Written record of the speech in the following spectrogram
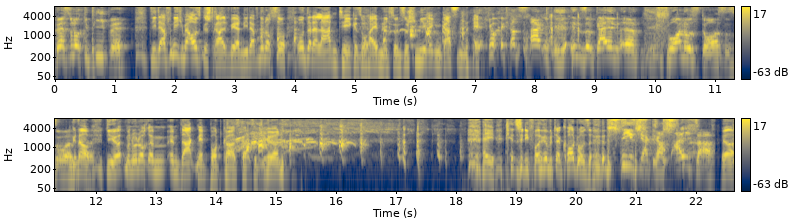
Hörst du noch Gepiepe? Die darf nicht mehr ausgestrahlt werden. Die darf nur noch so unter der Ladentheke so heimlich, so in so schmierigen Gassen. Ich wollte gerade sagen, in so geilen ähm, Porno-Stores und sowas. Genau, Ja. die hört man nur noch im, im Darknet-Podcast, kannst du die hören. Hey, kennst du die Folge mit der Korthose? Psst, Die ist ja krass, Alter! Ja,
